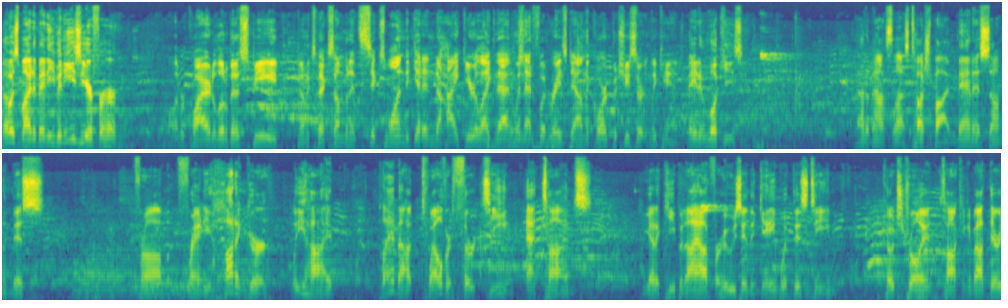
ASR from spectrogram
Those might have been even easier for her. Required a little bit of speed. Don't expect someone at 6'1 to get into high gear like that and win that foot race down the court, but she certainly can. Made it look easy. Out of bounds last touch by Manis on the miss from Franny Hottinger. Lehigh play about 12 or 13 at times. You got to keep an eye out for who's in the game with this team. Coach Troyan talking about their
